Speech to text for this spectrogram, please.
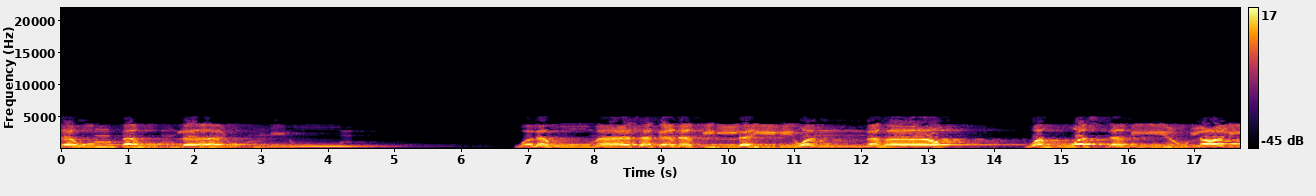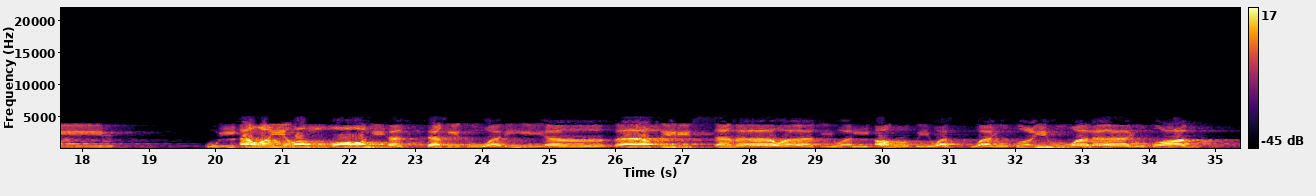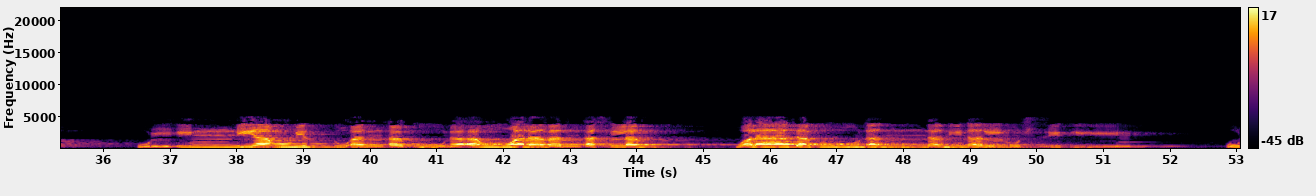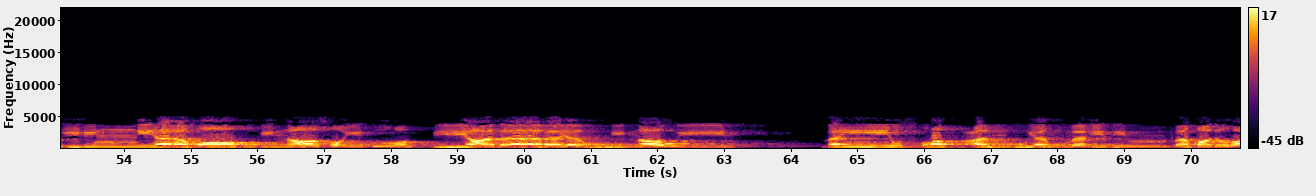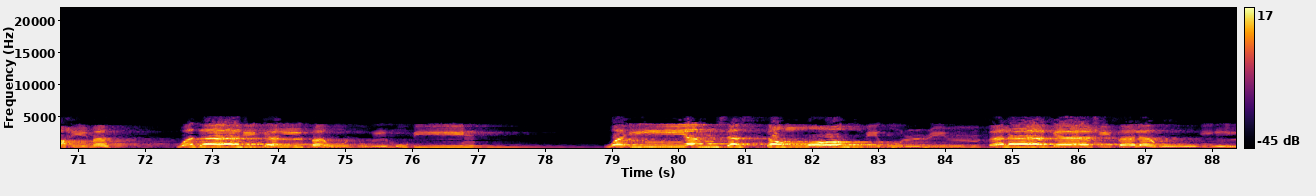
أنفسهم فهم لا يؤمنون. وله ما سكن في الليل والنهار وهو السميع العليم. قل أغير الله أتخذ وليا فاطر السماوات والأرض وهو يطعم ولا يطعم. قل إني أمرت أن أكون أول من أسلم ولا تكونن من المشركين. قل إني أخاف إن عصيت ربي عذاب يوم عظيم من يصرف عنه يومئذ فقد رحمه وذلك الفوز المبين وإن يمسسك الله بضر فلا كاشف له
